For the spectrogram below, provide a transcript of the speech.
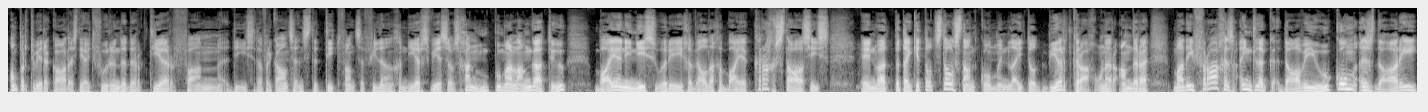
amper twee dekades die uitvoerende direkteur van die Suid-Afrikaanse Instituut van Siviele Ingenieurswese. Ons gaan Mpumalanga toe, baie in die nuus oor die geweldige baie kragstasies en wat baie keer tot stilstand kom en lei tot beurtkrag onder andere. Maar die vraag is eintlik Dawie, hoekom is daardie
